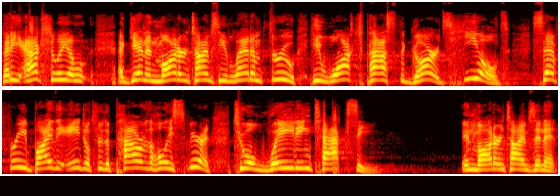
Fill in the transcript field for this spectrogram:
That he actually, again, in modern times, he led him through. He walked past the guards, healed, set free by the angel through the power of the Holy Spirit to a waiting taxi in modern times, and it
